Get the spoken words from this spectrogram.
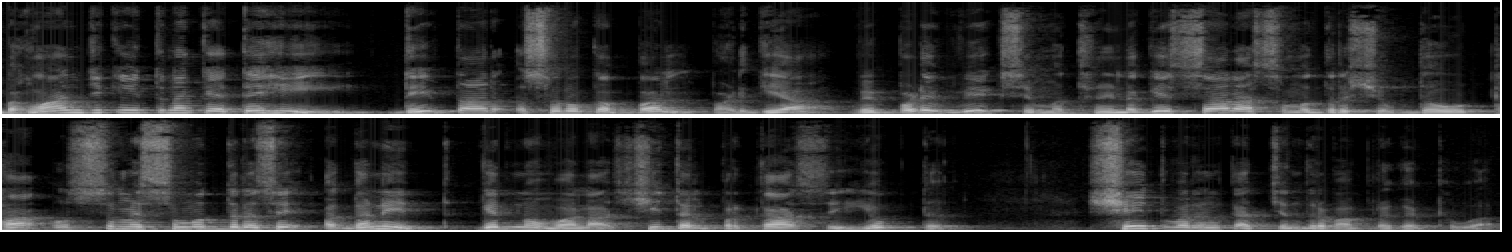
भगवान जी के इतना कहते ही देवता और असुरों का बल बढ़ गया। वे बड़े वेग से मथने लगे। सारा समुद्र शुद्ध उठा। उस समय समुद्र से अगणित गिरनों वाला शीतल प्रकाश से युक्त श्वेत वर्ण का चंद्रमा प्रकट हुआ।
